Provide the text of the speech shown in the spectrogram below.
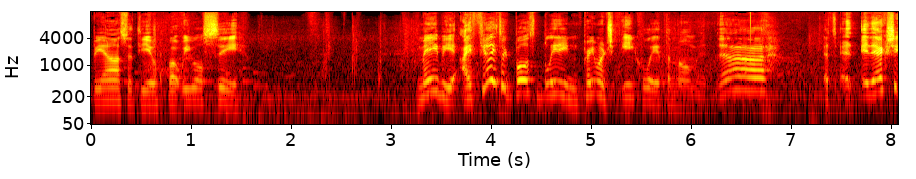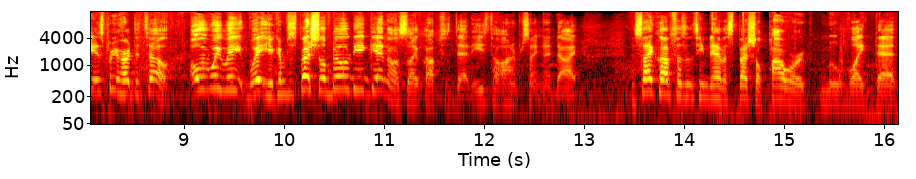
be honest with you, but we will see. Maybe. I feel like they're both bleeding pretty much equally at the moment. Uh, it, it, actually is pretty hard to tell. Oh, wait, wait, wait. Here comes a special ability again. Oh, Cyclops is dead. He's 100% going to die. The Cyclops doesn't seem to have a special power move like that,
